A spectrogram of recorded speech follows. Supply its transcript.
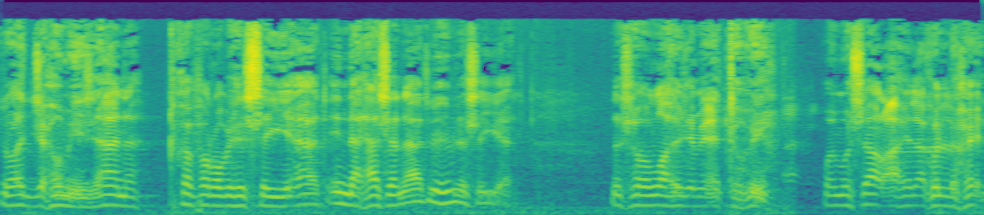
يرجح ميزانه. تكفر به السيئات. إن الحسنات من السيئات نسأل الله للجميع التوفيق والمسارعة إلى كل خير.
